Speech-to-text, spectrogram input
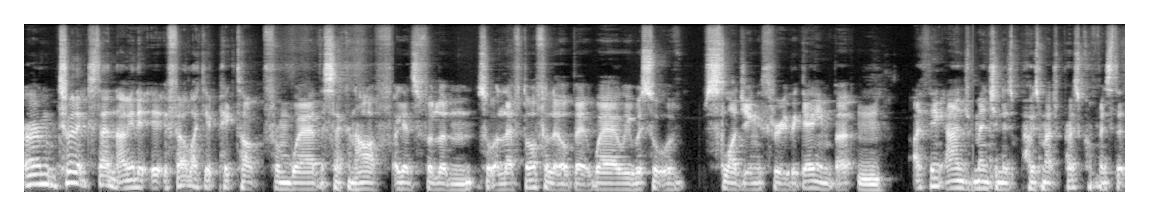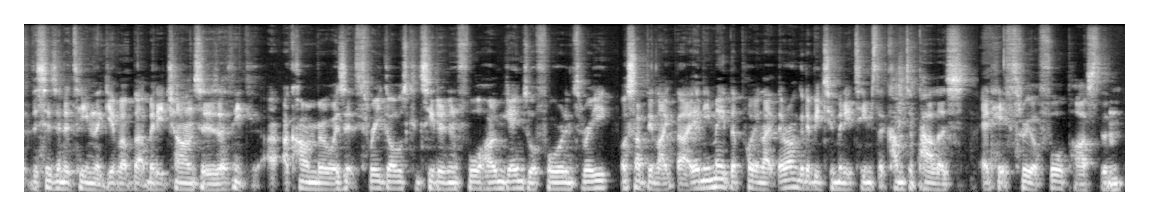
Um, to an extent, I mean, it, it felt like it picked up from where the second half against Fulham sort of left off a little bit, where we were sort of sludging through the game. But Mm. I think Ange mentioned his post-match press conference that this isn't a team that give up that many chances. I think I, can't remember was it three goals conceded in four home games or four in three or something like that. And he made the point like there aren't going to be too many teams that come to Palace and hit three or four past them.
